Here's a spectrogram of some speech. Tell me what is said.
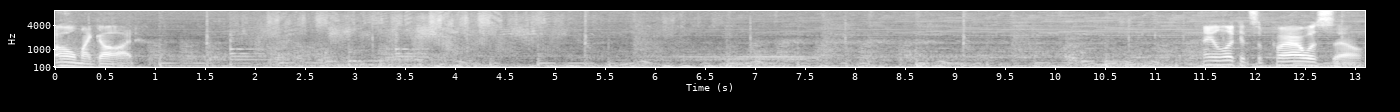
Oh my god. Hey look, it's a power cell.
